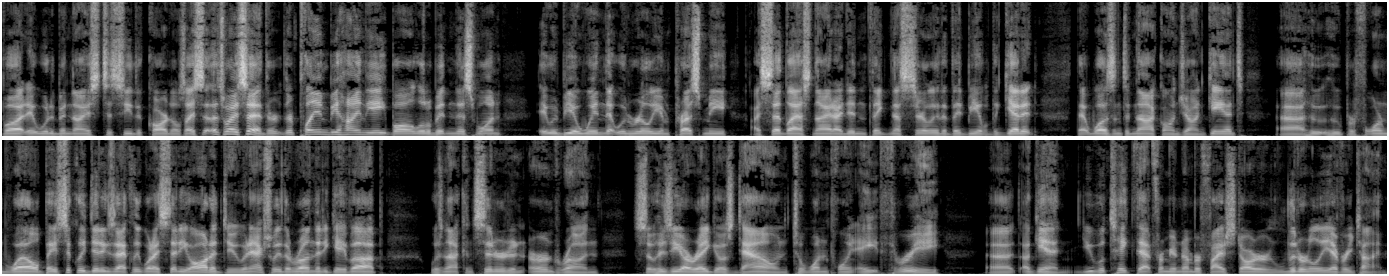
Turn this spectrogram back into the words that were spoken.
But it would have been nice to see the Cardinals. I said that's what I said. They're they're playing behind the eight ball a little bit in this one it would be a win that would really impress me. I said last night I didn't think necessarily that they'd be able to get it. That wasn't a knock on John Gant, uh, who who performed well. Basically, did exactly what I said he ought to do. And actually, the run that he gave up was not considered an earned run, so his ERA goes down to 1.83. Uh, again, you will take that from your number five starter literally every time.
